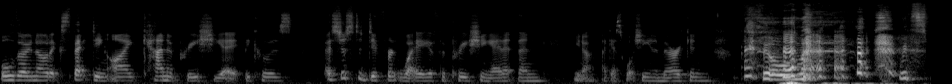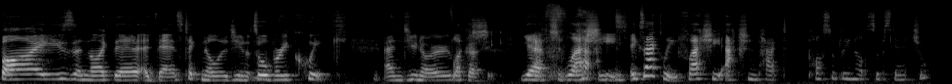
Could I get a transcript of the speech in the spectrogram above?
although not expecting, I can appreciate because it's just a different way of appreciating it than, you know, I guess watching an American film with spies and like their advanced technology and it's all very quick and you know like flashy. a yeah action flashy. Packed. exactly. Flashy action packed possibly not substantial.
